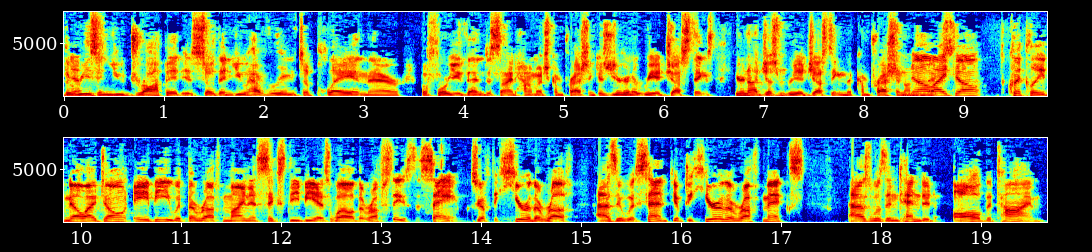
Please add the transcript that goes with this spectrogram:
The reason you drop it is so then you have room to play in there before you then decide how much compression because you're going to readjust things. You're not just readjusting the compression on the No, I don't. Quickly, no, I don't AB with the rough minus 6 dB as well. The rough stays the same. So you have to hear the rough as it was sent. You have to hear the rough mix as was intended all the time.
